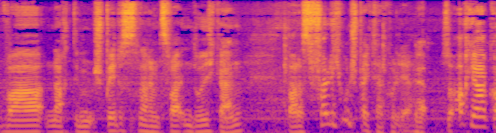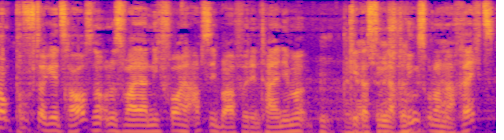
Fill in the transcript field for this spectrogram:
war nach dem, spätestens nach dem zweiten Durchgang, war das völlig unspektakulär. Ja. So, ach ja, komm, puff, da geht's raus. Ne? Und es war ja nicht vorher absehbar für den Teilnehmer, hm, geht ja, das Ding nach links oder ja. nach rechts.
